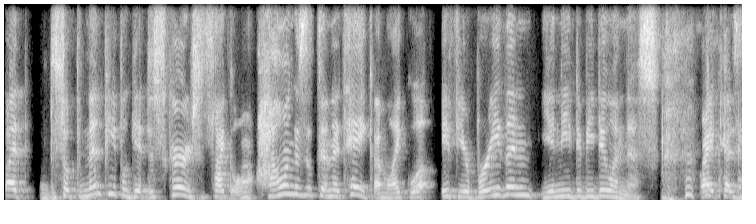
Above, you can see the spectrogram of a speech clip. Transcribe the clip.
But so then people get discouraged. It's like, well, how long is it going to take? I'm like, well, if you're breathing, you need to be doing this, right? Because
